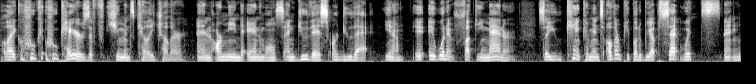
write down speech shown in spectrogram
Like, who, who cares if humans kill each other and are mean to animals and do this or do that? You know, it, it wouldn't fucking matter. So you can't convince other people to be upset with and,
